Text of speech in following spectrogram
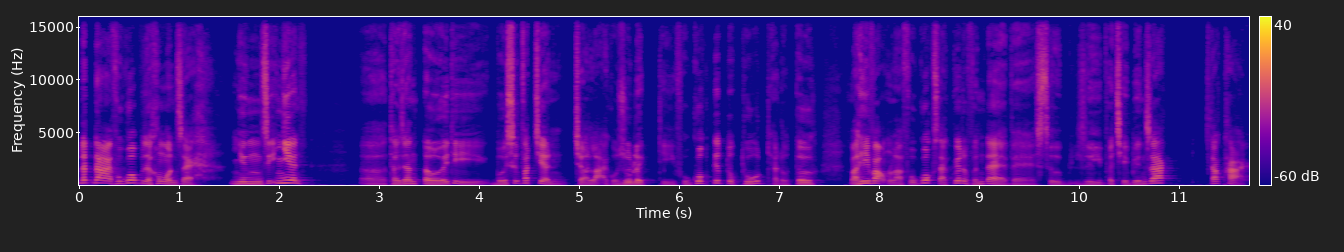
đất đai Phú Quốc bây giờ không còn rẻ nhưng dĩ nhiên Uh, thời gian tới thì với sự phát triển trở lại của du lịch thì Phú Quốc tiếp tục thu hút nhà đầu tư và hy vọng là Phú Quốc giải quyết được vấn đề về xử lý và chế biến rác rác thải.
